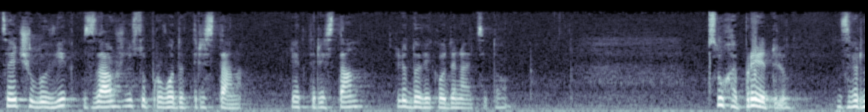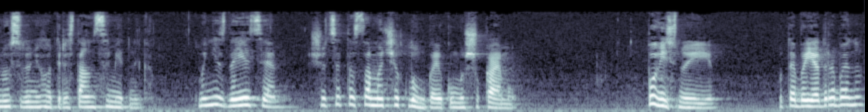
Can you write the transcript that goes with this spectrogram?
Цей чоловік завжди супроводив Трістана, як Трістан Людовіка XI. Слухай, приятелю, звернувся до нього Трістан самітник. Мені здається, що це та сама чаклунка, яку ми шукаємо. Повісно її. У тебе є драбина?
